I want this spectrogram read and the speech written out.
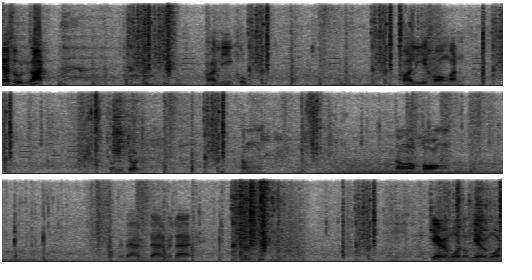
กระสุนก่อน ก่อนรีกรุ๊ปขอรีของก่อนช่วงนี้จน ต้อง ต้องเอาของ ไม่ได้ ไม่ได้ ไม่ได้ นี่ต้องเก็บไว้หมด ต้องเก็บไว้หมด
